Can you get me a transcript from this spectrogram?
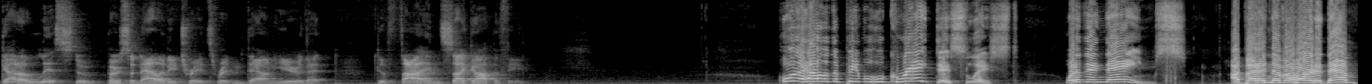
got a list of personality traits written down here that define psychopathy. Who the hell are the people who create this list? What are their names? I bet I never heard of them.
